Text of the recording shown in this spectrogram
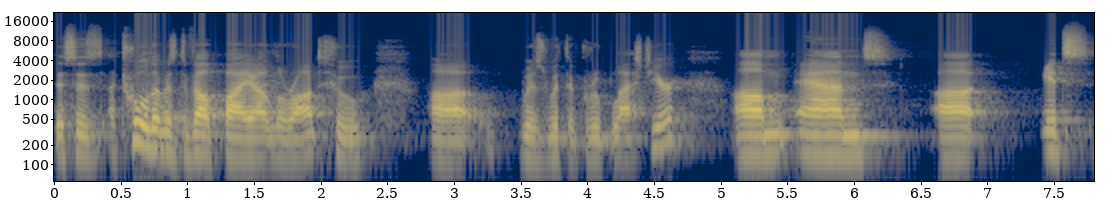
this is a tool that was developed by uh, Laurent, who uh, was with the group last year. Um, and uh, it's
